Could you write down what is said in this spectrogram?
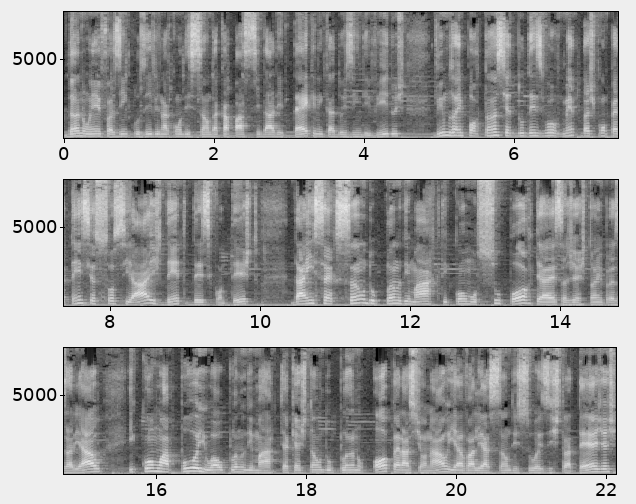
dando ênfase inclusive na condição da capacidade técnica dos indivíduos. Vimos a importância do desenvolvimento das competências sociais dentro desse contexto, da inserção do plano de marketing como suporte a essa gestão empresarial e como apoio ao plano de marketing, a questão do plano operacional e avaliação de suas estratégias,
